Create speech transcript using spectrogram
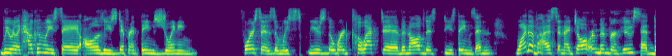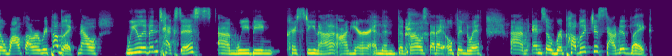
we were like how can we say all of these different things joining forces? And we use the word collective and all of this these things. And one of us and i don't remember who said the wildflower republic. Now we live in texas um, we being christina on here and then the girls that i opened with. Um, and so republic just sounded like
